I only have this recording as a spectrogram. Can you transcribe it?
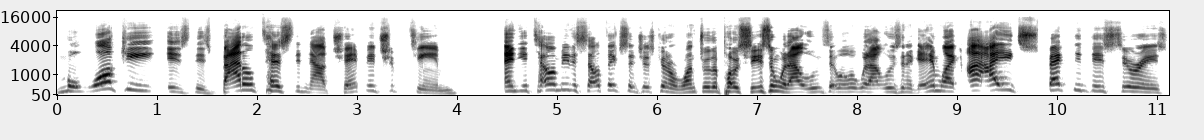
Milwaukee is this battle tested now championship team. And you're telling me the Celtics are just going to run through the postseason without losing without losing a game? Like I, I expected this series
